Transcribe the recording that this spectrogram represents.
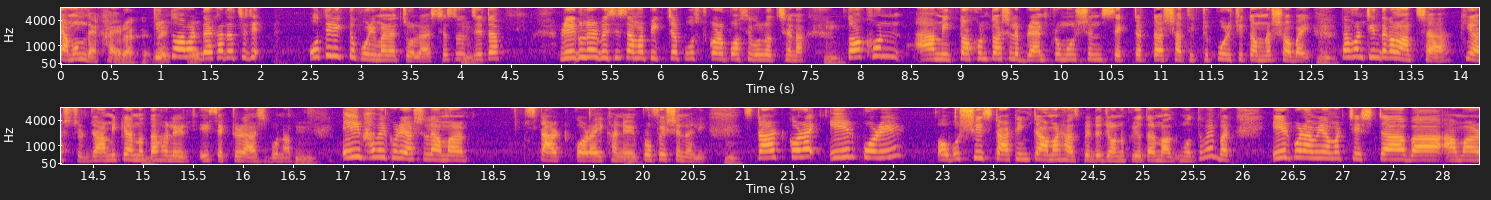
কেমন দেখায়? কিন্তু আবার দেখা যাচ্ছে যে অতিরিক্ত পরিমাণে চলে আসছে। তো যেটা রেগুলার বেসিসে আমার পিকচার পোস্ট করা পসিবল হচ্ছে না। তখন আমি তখন তো আসলে ব্র্যান্ড প্রমোশন সেক্টরটার সাথে একটু পরিচিত আমরা সবাই। তখন চিন্তা করলাম আচ্ছা কি আশ্চর্য আমি কেন তাহলে এই সেক্টরে আসব না? এইভাবে করে আসলে আমার স্টার্ট করা এখানে প্রফেশনালি স্টার্ট করা এরপরে অবশ্যই স্টার্টিংটা আমার হাজব্যান্ডের জনপ্রিয়তার মাধ- মাধ্যমে বাট এরপর আমি আমার চেষ্টা বা আমার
